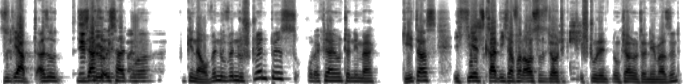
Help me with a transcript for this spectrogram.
So, ja, also die Ist Sache ist halt nur, genau, wenn du, wenn du Student bist oder Kleinunternehmer, geht das. Ich gehe jetzt gerade nicht davon aus, dass die Leute Studenten und Kleinunternehmer sind.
